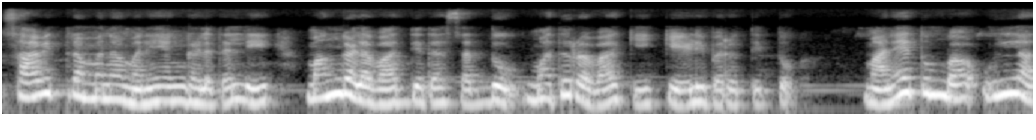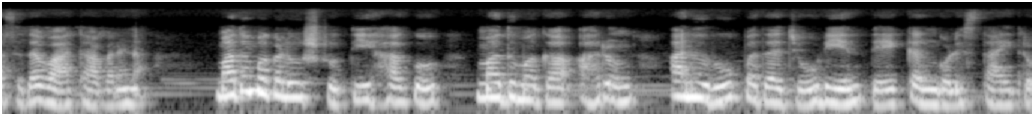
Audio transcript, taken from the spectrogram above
ಸಾವಿತ್ರಮ್ಮನ ಮನೆಯಂಗಳದಲ್ಲಿ ಮಂಗಳವಾದ್ಯದ ಸದ್ದು ಮಧುರವಾಗಿ ಕೇಳಿಬರುತ್ತಿತ್ತು. ಮನೆ ತುಂಬ ಉಲ್ಲಾಸದ ವಾತಾವರಣ. ಮದುಮಗಳು ಶ್ರುತಿ ಹಾಗೂ ಮದುಮಗ ಅರುಣ್ ಅನುರೂಪದ ಜೋಡಿಯಂತೆ ಕಂಗೊಳಿಸ್ತಾ ಇದ್ರು.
